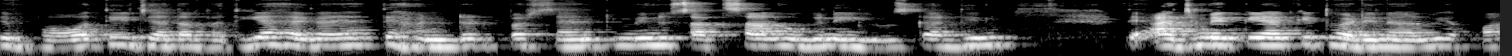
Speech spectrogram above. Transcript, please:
ਤੇ ਬਹੁਤ ਹੀ ਜ਼ਿਆਦਾ ਵਧੀਆ ਹੈਗਾ ਹੈ ਤੇ 100% ਮੈਨੂੰ 7 ਸਾਲ ਹੋ ਗਏ ਨੇ ਯੂਜ਼ ਕਰਦੀ ਨੂੰ ਤੇ ਅੱਜ ਮੈਂ ਕਿਹਾ ਕਿ ਤੁਹਾਡੇ ਨਾਲ ਵੀ ਆਪਾਂ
